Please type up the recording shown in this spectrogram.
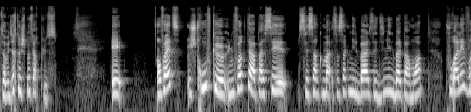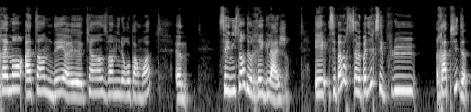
ça veut dire que je peux faire plus. Et en fait, je trouve que une fois que tu as passé ces, 5 ma- ces 5000 balles, ces 10 000 balles par mois, pour aller vraiment atteindre des euh, 15, 20 000 euros par mois, euh, c'est une histoire de réglage. Et c'est pas, ça veut pas dire que c'est plus rapide.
